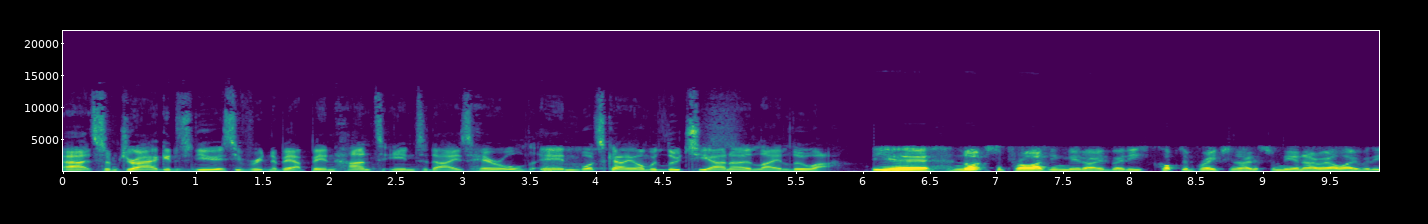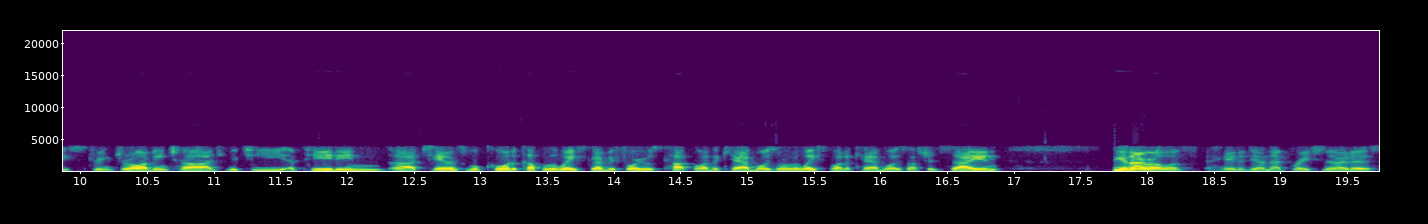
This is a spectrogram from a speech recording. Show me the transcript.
Uh, some Dragons news. You've written about Ben Hunt in today's Herald. And what's going on with Luciano Leilua? Yeah, not surprising, Mido, but he's copped a breach notice from the NRL over this drink driving charge, which he appeared in uh, Townsville Court a couple of weeks ago before he was cut by the Cowboys, or released by the Cowboys, I should say. And the NRL have handed down that breach notice.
